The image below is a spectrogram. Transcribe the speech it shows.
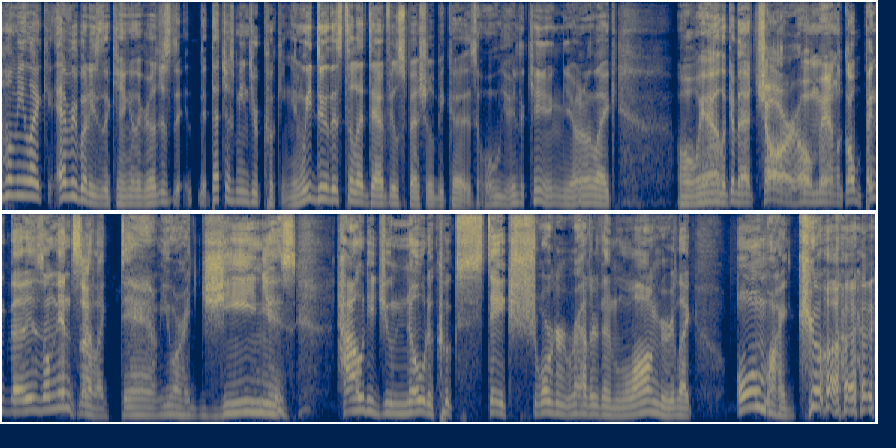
homie, like everybody's the king of the grill. Just that just means you're cooking, and we do this to let dad feel special because oh, you're the king. You know, like oh yeah, look at that char. Oh man, look how pink that is on the inside. Like damn, you are a genius. How did you know to cook steak shorter rather than longer? Like, oh my god.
